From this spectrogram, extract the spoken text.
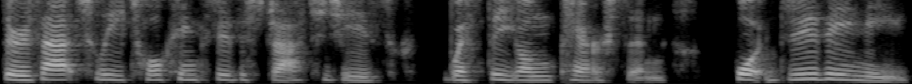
There's actually talking through the strategies with the young person. What do they need?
